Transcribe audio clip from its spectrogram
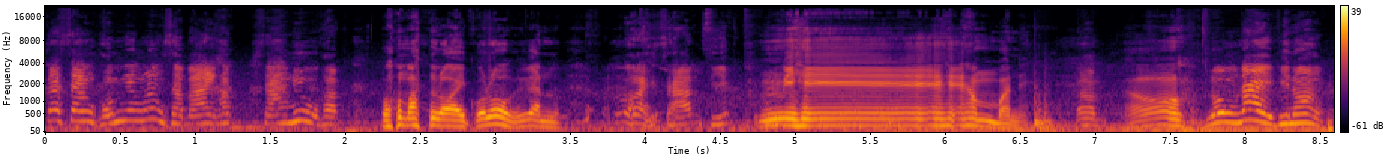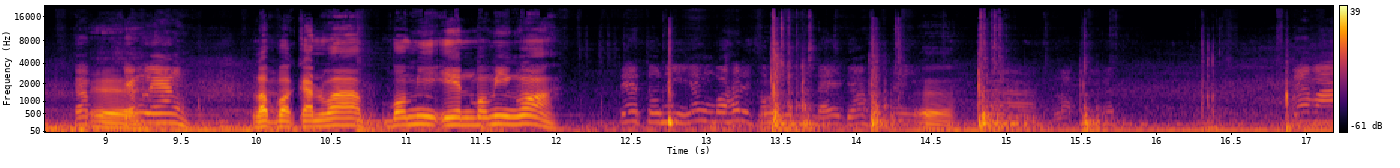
แต่สร้างผมยังลงสบายครับสร้างนิ้วครับประมาณร้อยกว่าโลคือกัน130แม่มบ่นี่ครับเอา ลงได้พี่น้องครับเออ แข็งแรงรับประกันว่าบ่มีเอ็นบ่มีงอแต่ตัวนี้ยังบ่ทันได้สมบูรณ์ปานใดเดี๋ยวให้เอออ่าล็อกให้มันแต่ว่า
